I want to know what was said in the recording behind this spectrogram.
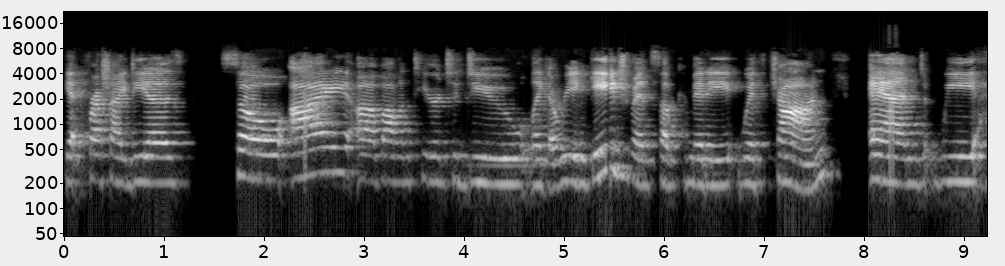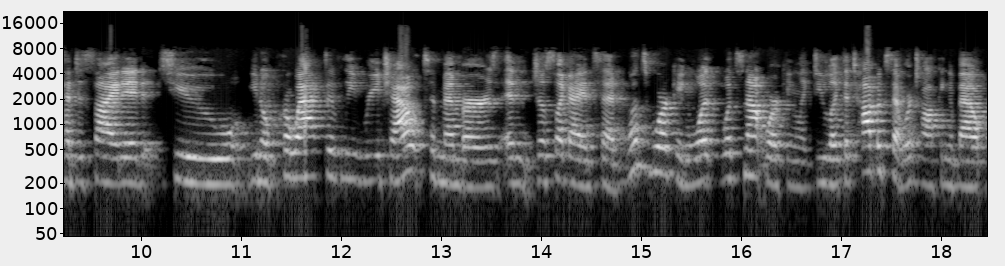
get fresh ideas. So I uh, volunteered to do like a re-engagement subcommittee with John and we had decided to you know proactively reach out to members. And just like i had said what's working? What what's not working? Like do you like the topics that we're talking about?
